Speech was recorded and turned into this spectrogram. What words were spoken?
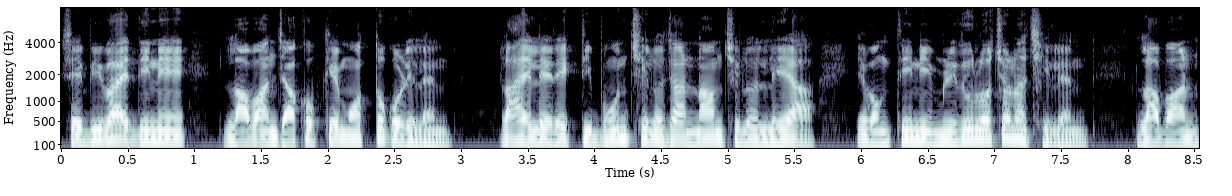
সেই বিবাহের দিনে লাবান জাকবকে মত্ত করিলেন। রাহেলের একটি বোন ছিল, যার নাম ছিল লেয়া এবং তিনি মৃদুলোচনা ছিলেন। লাবান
